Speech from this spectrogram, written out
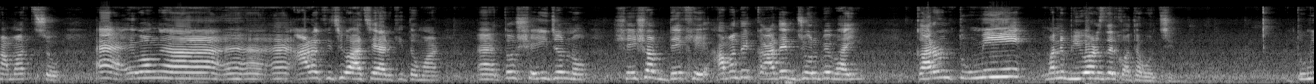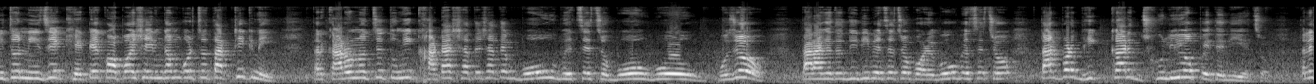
কামাচ্ছ। হ্যাঁ এবং আরও কিছু আছে আর কি তোমার। হ্যাঁ তো সেই জন্য, সেই সব দেখে আমাদের কাদের জ্বলবে ভাই? কারণ তুমি মানে ভিউয়ার্সদের কথা বলছি, তুমি তো নিজে খেটে ক পয়সা ইনকাম করছ, তার ঠিক নেই। তার কারণ হচ্ছে তুমি খাটার সাথে সাথে বউ বেঁচেছো, বউ বউ, বোঝো? তার আগে তো দিদি বেঁচেছো, পরে বউ বেচেছো, তারপর ভিক্ষার ঝুলিও পেতে দিয়েছ। তাহলে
